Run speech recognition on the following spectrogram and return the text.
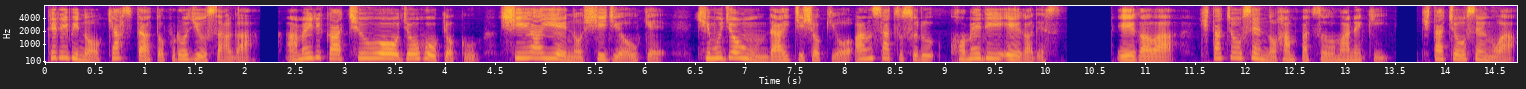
テレビのキャスターとプロデューサーがアメリカ中央情報局 CIA の指示を受け、キム・ジョンウン第一書記を暗殺するコメディ映画です。映画は北朝鮮の反発を招き、北朝鮮は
